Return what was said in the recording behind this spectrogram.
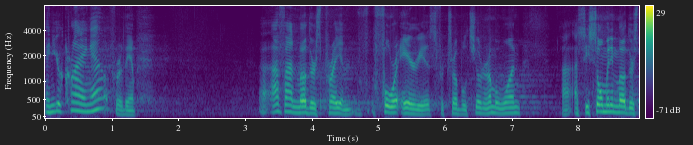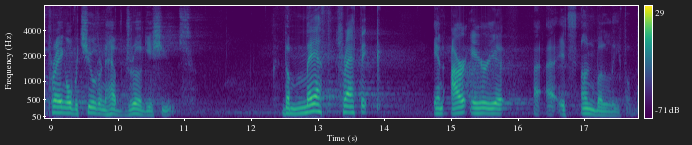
and you're crying out for them. I find mothers pray in four areas for troubled children. Number one, I see so many mothers praying over children who have drug issues. The meth traffic in our area, it's unbelievable.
